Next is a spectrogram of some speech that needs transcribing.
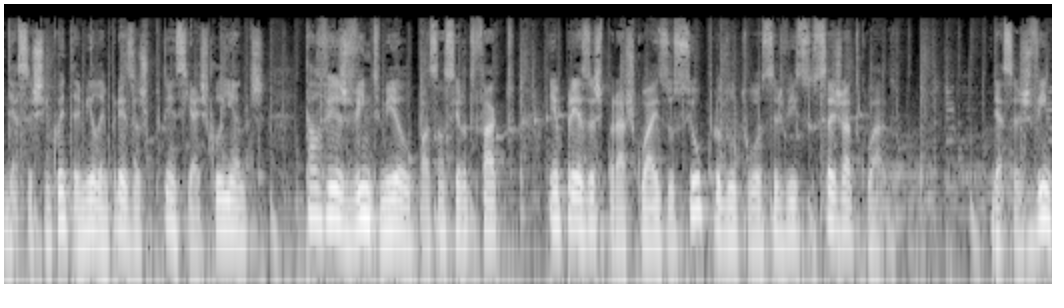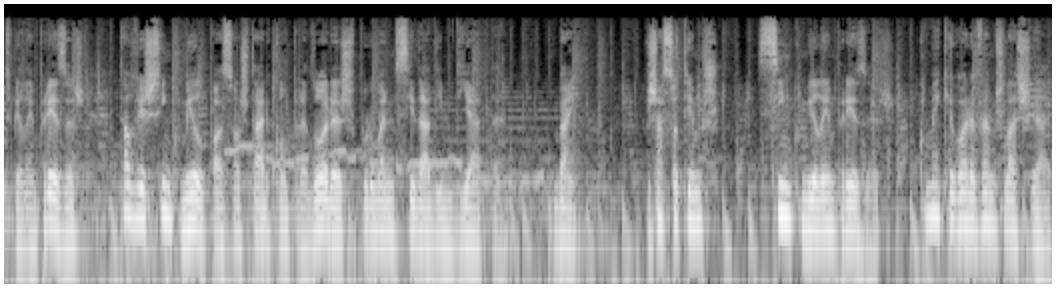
Dessas 50 mil empresas potenciais clientes, talvez 20 mil possam ser de facto empresas para as quais o seu produto ou serviço seja adequado. Dessas 20 mil empresas, talvez 5 mil possam estar compradoras por uma necessidade imediata. Bem, já só temos 5 mil empresas. Como é que agora vamos lá chegar?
